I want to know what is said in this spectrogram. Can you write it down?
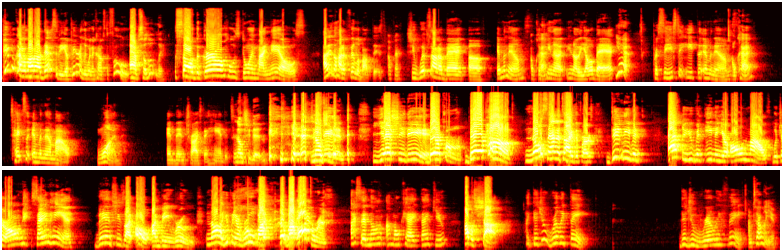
People got a lot of audacity apparently when it comes to food. Absolutely. So the girl who's doing my nails, I didn't know how to feel about this. Okay. She whips out a bag of M and M's, Okay. the peanut, you know, the yellow bag. Yeah. Proceeds to eat the M and M's. Okay. Takes the M and M out, one, and then tries to hand it to No, me. she didn't. yes, she No, she did. didn't. Yes, she did. Bare palm. Bare palm. No sanitizer first. Didn't even after you've been eating in your own mouth with your own same hand. Then she's like, "Oh, I'm being rude." No, you being rude by by offering. I said, "No, I'm, okay, thank you." I was shocked. Like, did you really think? Did you really think? I'm telling you.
